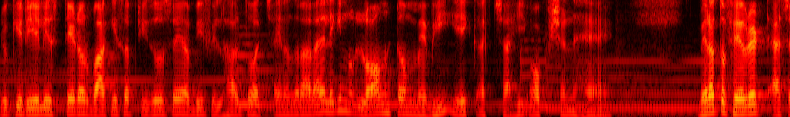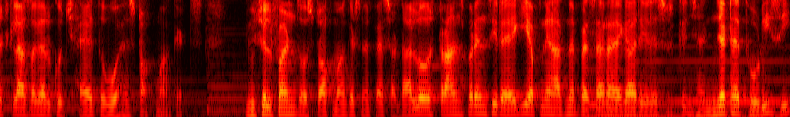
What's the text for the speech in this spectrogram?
जो कि रियल इस्टेट और बाकी सब चीज़ों से अभी फ़िलहाल तो अच्छा ही नज़र आ रहा है, लेकिन लॉन्ग टर्म में भी एक अच्छा ही ऑप्शन है। मेरा तो फेवरेट एसेट क्लास अगर कुछ है तो वो है स्टॉक मार्केट्स म्यूचुअल फंड और स्टॉक मार्केट्स में पैसा डालो। ट्रांसपेरेंसी रहेगी अपने हाथ में पैसा रहेगा। रियल इस्टेट की झंझट है थोड़ी सी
